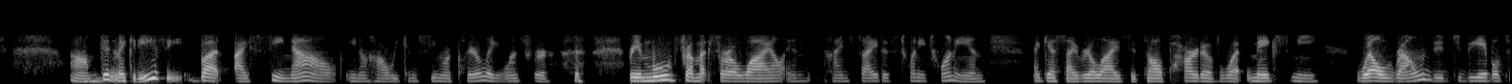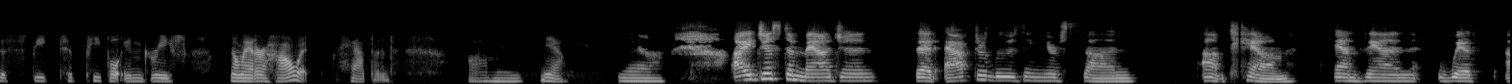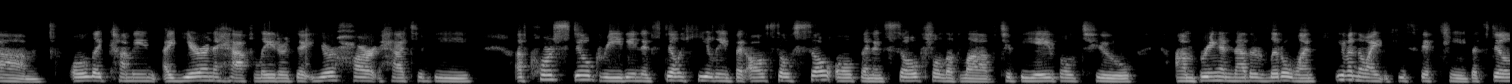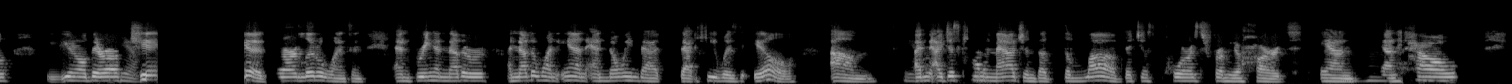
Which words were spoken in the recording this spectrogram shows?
Um, mm-hmm. didn't make it easy, but I see now, you know, how we can see more clearly once we're removed from it for a while. And hindsight is 2020, and I guess I realize it's all part of what makes me well-rounded to be able to speak to people in grief, no matter how it happened. Um, yeah. Yeah. I just imagine that after losing your son, um, Tim, and then with um, Oleg coming a year and a half later, that your heart had to be, of course, still grieving and still healing, but also so open and so full of love to be able to um, bring another little one, even though I, he's 15, but still, you know, there are yeah. kids kids there are little ones and and bring another another one in and knowing that that he was ill um yeah. I mean, I just can't imagine the the love that just pours from your heart and mm-hmm. and how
